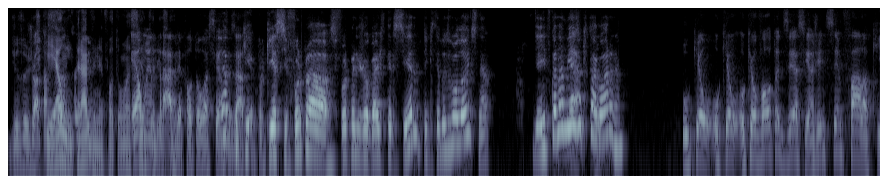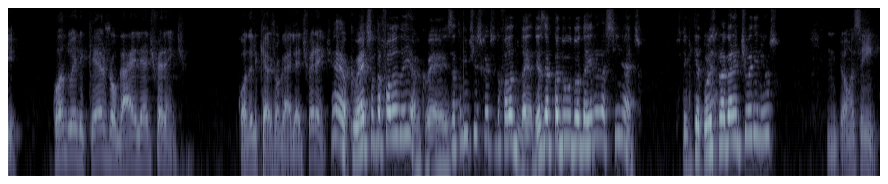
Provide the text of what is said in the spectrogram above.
Diz o J. Acho que Santos é um entrave, aqui. né? Faltou um acento. É um entrave, ali, faltou o acento, é porque, porque, se for para se for para ele jogar de terceiro, tem que ter dois volantes, né? E aí fica na mesma é, que está agora, né? O que, eu, o, que eu, o que eu volto a dizer assim, a gente sempre fala aqui, quando ele quer jogar, ele é diferente. Quando ele quer jogar, ele é diferente. É, o que o Edson tá falando aí, ó. É exatamente isso que o Edson tá falando. Desde a época do, do Odair era assim, né, Edson? Você tem que ter dois para garantir o Edenilson. Então, assim,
